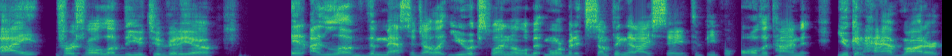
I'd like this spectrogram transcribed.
I first of all love the YouTube video and I love the message. I'll let you explain a little bit more, but it's something that I say to people all the time that you can have moderate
